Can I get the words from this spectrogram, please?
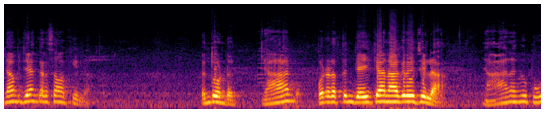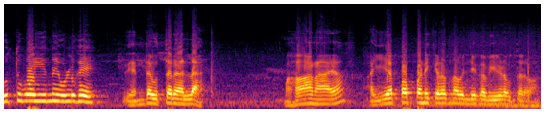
ഞാൻ വിജയം കരസ്ഥമാക്കിയില്ല. എന്തുകൊണ്ട്? ഞാൻ ഒരിടത്തും ജയിക്കാൻ ആഗ്രഹിച്ചില്ല. ഞാനങ്ങ് പൂത്തുപോയി എന്നേ ഉള്ളുകേ എന്റെ ഉത്തരമല്ല. മഹാനായ അയ്യപ്പ അയ്യപ്പപ്പണിക്കിടന്ന വലിയ കവിയുടെ ഉത്തരവാണ്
